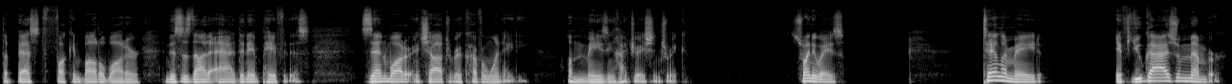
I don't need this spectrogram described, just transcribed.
the best fucking bottled water. And this is not an ad, they didn't pay for this. Zen Water and shout out to Recover 180. Amazing hydration drink. So, anyways, TaylorMade, if you guys remember,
